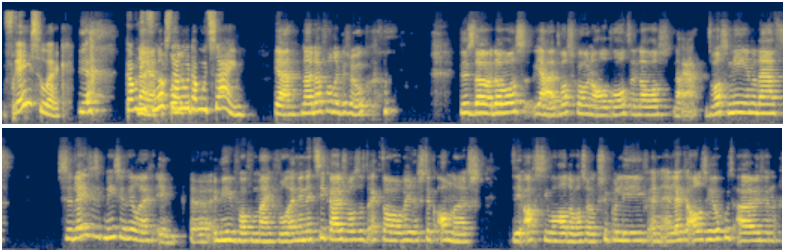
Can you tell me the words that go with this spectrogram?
vreselijk. Ja. Ik kan me niet nou ja, voorstellen hoe dat moet zijn. Ja, nou dat vond ik dus ook. dus dat, dat was, ja, het was gewoon al rot. En dat was, nou ja, het was niet inderdaad... Ze leefden zich niet zo heel erg in. Uh, in ieder geval voor mijn gevoel. En in het ziekenhuis was het echt alweer een stuk anders. Die arts die we hadden was ook super lief. En, en legde alles heel goed uit. En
